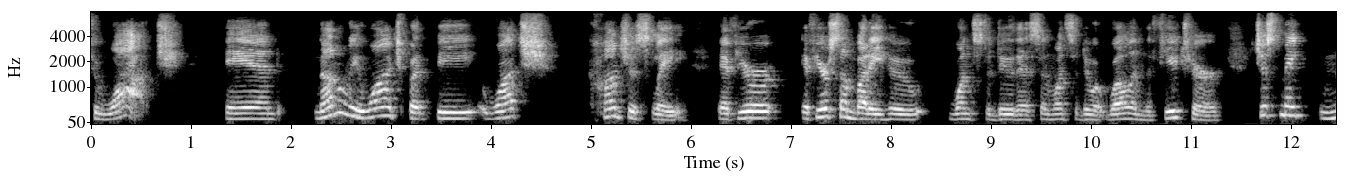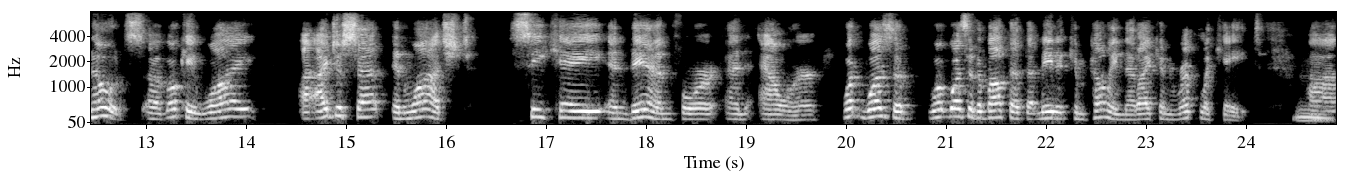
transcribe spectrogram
to watch and not only watch but be watch consciously if you're if you're somebody who wants to do this and wants to do it well in the future just make notes of okay why i, I just sat and watched ck and dan for an hour. What was a what was it about that that made it compelling that i can replicate? Mm. uh,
